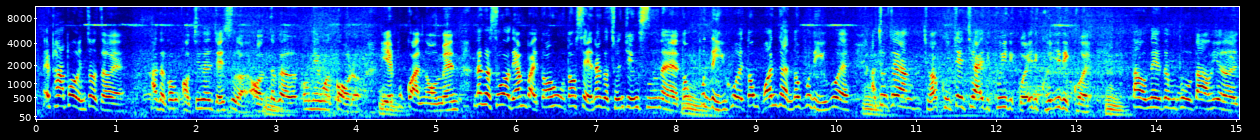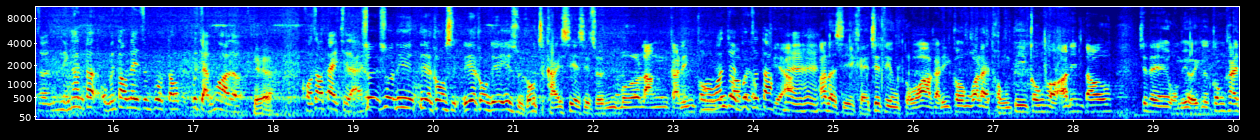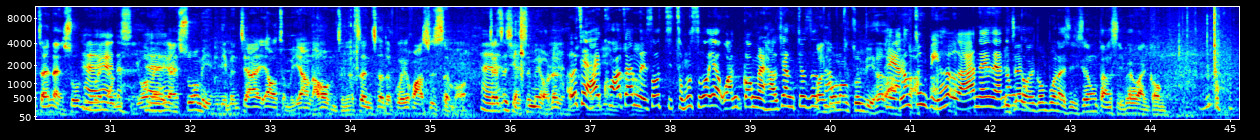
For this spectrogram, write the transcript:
哎怕破人做者哎。他的公哦，今天结束了哦，这个公听会过了，嗯、也不管我们那个时候两百多户都写那个纯情诗呢，都不理会，都完全都不理会，嗯、啊就这样就要开这家一直开一直亏一直亏一直亏，嗯，到内政部到那个你看到我们到内政部都不讲话了，对啊。口罩戴起来。所以说你你的公司，你的公司意思讲一开始的时阵，无人甲恁讲。我完全不知道。啊，就是摕这张图啊，甲你讲，我来通知讲吼，啊，恁到这个我们有一个公开展览说明会，当时我们来说明你们家要怎么样，然后我们整个政策的规划是什么，在之前是没有任何。而且还夸张的说，什么时候要完工哎，好像就是。完工拢准备好。哎呀，拢准备好啊，那那那。这完工本来是想当时要完工。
